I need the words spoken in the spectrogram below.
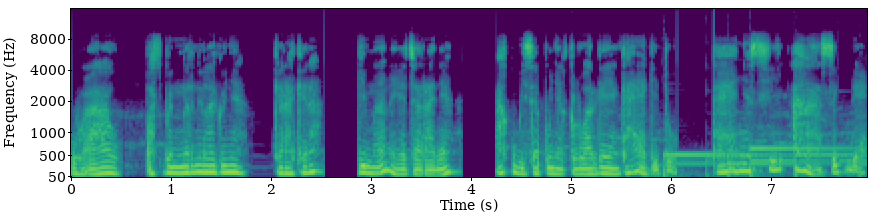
Wow, pas bener nih lagunya. Kira-kira gimana ya caranya aku bisa punya keluarga yang kayak gitu? Kayaknya sih asik deh.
